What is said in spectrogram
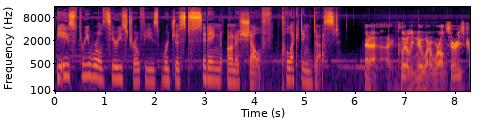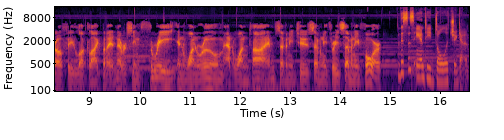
The A's three World Series trophies were just sitting on a shelf, collecting dust. And I, I, clearly knew what a World Series trophy looked like, but I had never seen three in one room at one time 72, 73, 74. This is Andy Dolich again.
